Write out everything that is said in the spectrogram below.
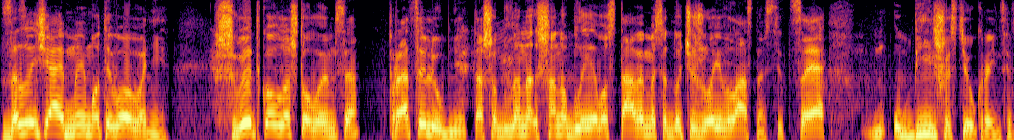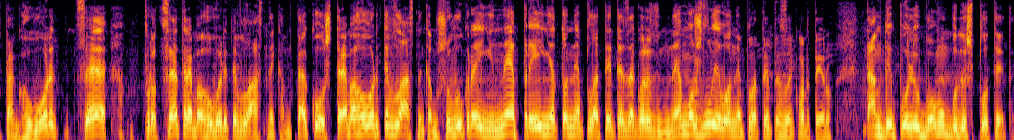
Зазвичай ми мотивовані, швидко влаштовуємося, працелюбні та шаблено- шанобливо ставимося до чужої власності. Це у більшості українців так говорить. Це про це треба говорити власникам. Також треба говорити власникам, що в Україні не прийнято не платити за квартиру. Неможливо не платити за квартиру. Там ти по-любому будеш платити.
